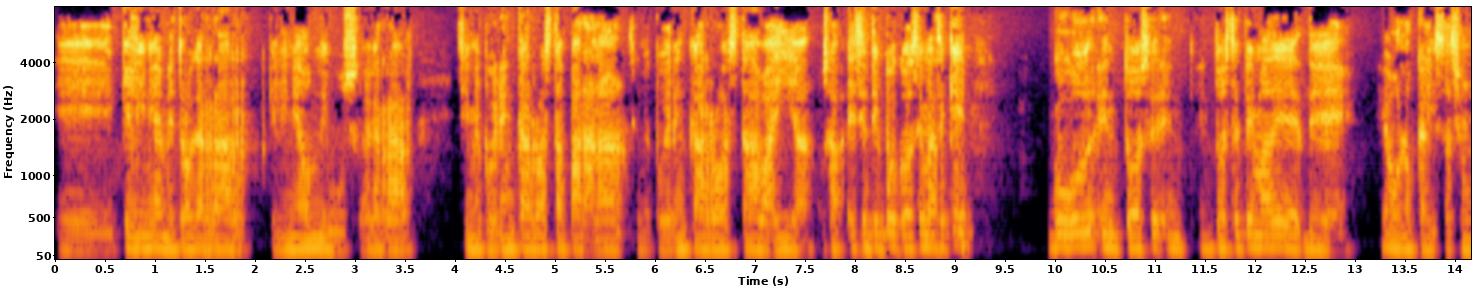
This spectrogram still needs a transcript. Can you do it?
eh, qué línea de metro agarrar, qué línea de ómnibus agarrar, si me ir en carro hasta Paraná, si me ir en carro hasta Bahía. O sea, ese tipo de cosas se me hace que Google en todo, en, todo este tema de, geolocalización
